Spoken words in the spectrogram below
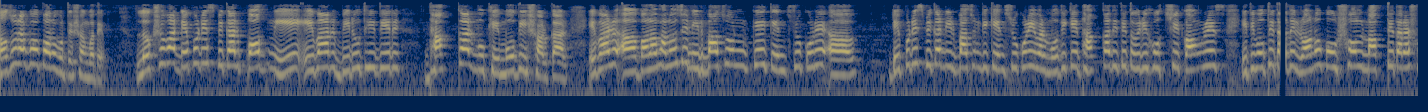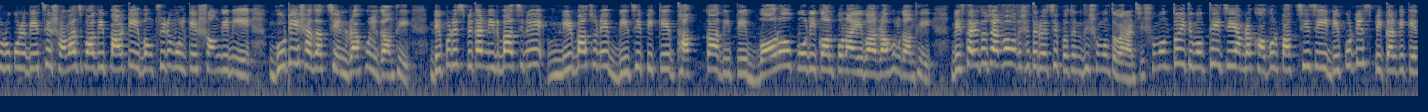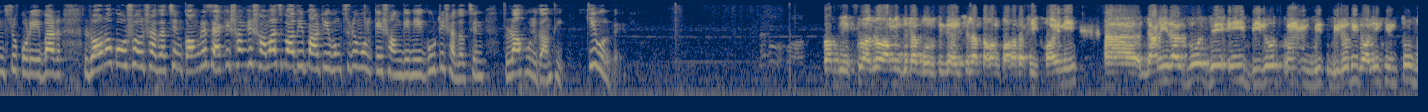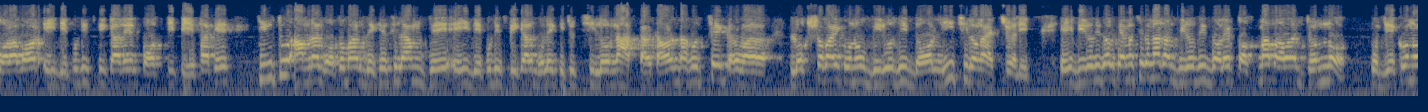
নজর রাখব পরবর্তী সংবাদে। লোকসভার ডেপুটি স্পিকার পদ নিয়ে এবার বিরোধীদের ধাক্কার মুখে মোদী সরকার। এবার বলা ভালো যে নির্বাচনকে কেন্দ্র করে ডেপুটি স্পিকার নির্বাচনকে কেন্দ্র করে এবার মোদীকে ধাক্কা দিতে তৈরি হচ্ছে কংগ্রেস। ইতিমধ্যে তাদের রণকৌশল মাপতে তারা শুরু করে দিয়েছে সমাজবাদী পার্টি এবং তৃণমূলকে সঙ্গে নিয়ে গুটিয়ে সাজাচ্ছেন রাহুল গান্ধী। ডেপুটি স্পিকার নির্বাচনে নির্বাচনে বিজেপিকে ধাক্কা দিতে বড় পরিকল্পনা এবার রাহুল গান্ধী। বিস্তারিত জানব আমাদের সাথে রয়েছে প্রতিনিধি সুমন্ত ব্যানার্জি। সুমন্ত, ইতিমধ্যেই যে আমরা খবর পাচ্ছি যে এই ডেপুটি স্পিকারকে কেন্দ্র করে এবার রণকৌশল সাজাচ্ছেন কংগ্রেস। একই সঙ্গে সমাজবাদী পার্টি এবং তৃণমূলকে সঙ্গে নিয়ে গুটি সাজাচ্ছেন রাহুল গান্ধী। কি বলবে? একটু আগেও আমি যেটা বলতে চাইছিলাম, তখন কথাটা ঠিক হয়নি। জানিয়ে রাখব যে এই বিরোধ বিরোধী দলই কিন্তু বরাবর এই ডেপুটি স্পিকারের পদটি পেয়ে থাকে। কিন্তু আমরা গতবার দেখেছিলাম যে এই ডেপুটি স্পিকার বলে কিছু ছিল না। তার কারণটা হচ্ছে লোকসভায় কোনো বিরোধী দলই ছিল না অ্যাকচুয়ালি এই বিরোধী দল কেন ছিল না? কারণ বিরোধী দলের তকমা পাওয়ার জন্য যে কোনো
